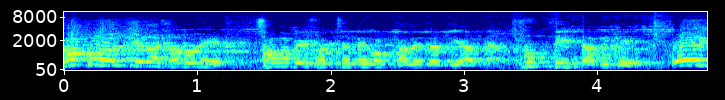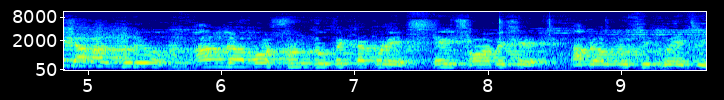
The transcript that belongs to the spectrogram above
সকল জেলা সদরে সমাবেশ হচ্ছে বেগম খালেদা জিয়ার মুক্তির দাবিতে। এই জামালপুরেও আমরা বর্ষণকে উপেক্ষা করে এই সমাবেশে আমরা উপস্থিত হয়েছি।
